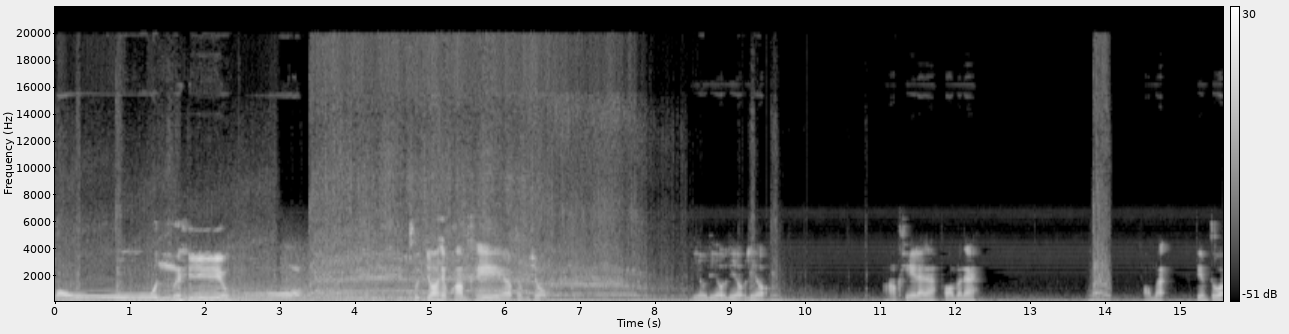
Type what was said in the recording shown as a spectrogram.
โอ้นนี่โอ้โหสุดยอดแห่งความเท่ครับท่านผู้ชมเลี้ยวเลี้ยวเลี้ยวเลี้ยวโอเคแล้วนะ พร้อมแล้วนะ พร้อมละเตรียมตัว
